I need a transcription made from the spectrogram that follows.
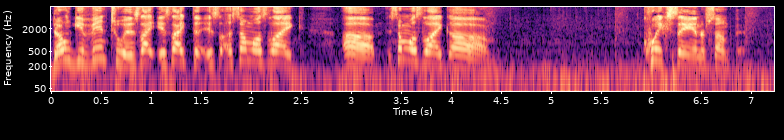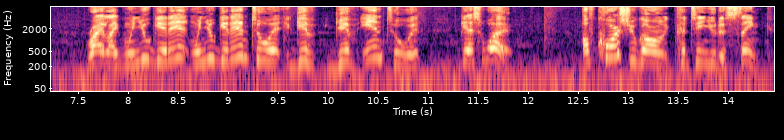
Don't give in to it. It's like it's like the it's, it's almost like uh it's almost like um quicksand or something. Right? Like when you get in when you get into it, give give into it, guess what? Of course you're to continue to sink.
